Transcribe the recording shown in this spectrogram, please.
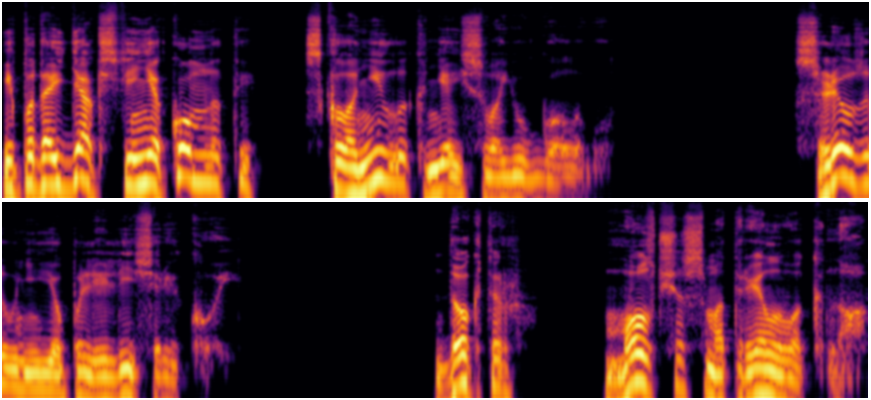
и, подойдя к стене комнаты, склонила к ней свою голову. Слезы у нее полились рекой. Доктор молча смотрел в окно.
